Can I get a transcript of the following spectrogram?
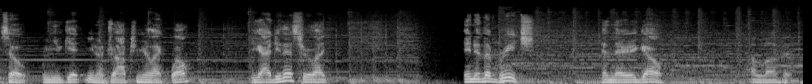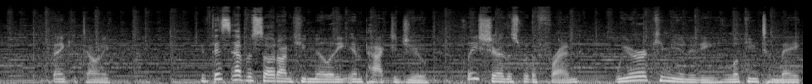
So when you get you know dropped and you're like, well, you got to do this. You're like into the breach, and there you go. I love it. Thank you, Tony. If this episode on humility impacted you, please share this with a friend. We are a community looking to make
